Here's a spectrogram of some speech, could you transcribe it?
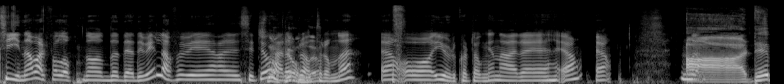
Tine har i hvert fall oppnådd det de vil, da, for vi sitter jo Snakker her og om det. prater om det. Ja, og julekartongen er eh, Ja, ja. Er det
